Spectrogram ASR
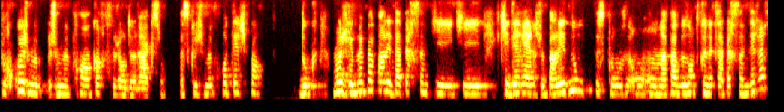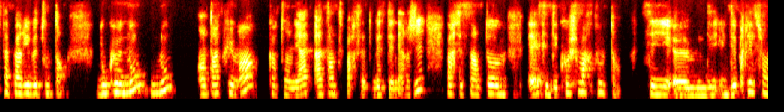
pourquoi je me, prends encore ce genre de réaction? Parce que je me protège pas. Donc, moi, je ne vais même pas parler de la personne qui, qui, qui, est derrière, je vais parler de nous, parce qu'on n'a pas besoin de connaître la personne derrière, ça peut arriver tout le temps. Donc, euh, nous, nous, en tant qu'humains, quand on est atteinte par cette baisse d'énergie, par ces symptômes, eh, c'est des cauchemars tout le temps. C'est euh, une dépression,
